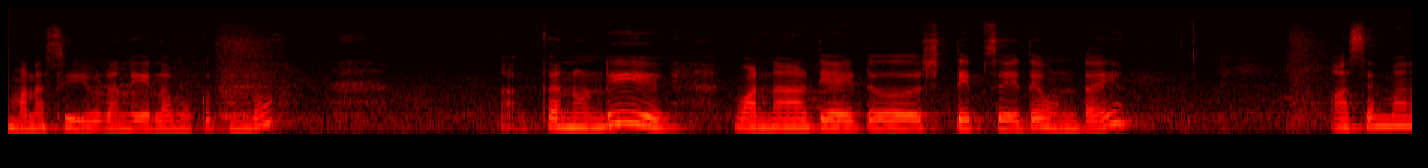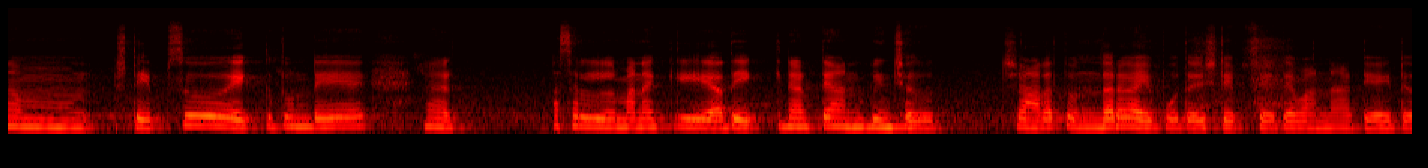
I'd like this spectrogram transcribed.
మన చూడండి ఎలా మొక్కుతుందో. అక్కడ నుండి వన్ నాట్ ఎయిట్ స్టెప్స్ అయితే ఉంటాయి. అసలు మనం స్టెప్స్ ఎక్కుతుంటే అసలు మనకి అది ఎక్కినట్టే అనిపించదు. చాలా తొందరగా అయిపోతాయి స్టెప్స్ అయితే వన్ నాట్ ఎయిట్.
